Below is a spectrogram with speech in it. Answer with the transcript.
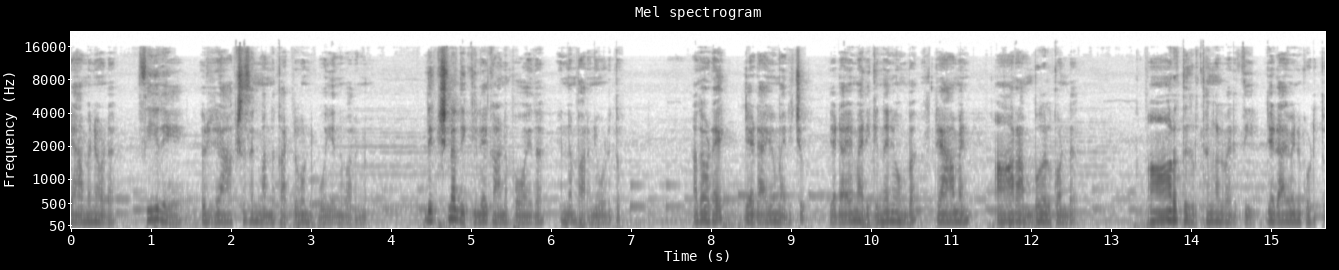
രാമനോട് സീതയെ ഒരു രാക്ഷസൻ വന്ന് കട്ടുകൊണ്ടുപോയി എന്ന് പറഞ്ഞു. ദക്ഷിണ ദിക്കിലേക്കാണ് പോയത് എന്നും പറഞ്ഞു കൊടുത്തു. അതോടെ ജഡായു മരിച്ചു. ജഡായു മരിക്കുന്നതിന് മുമ്പ് രാമൻ ആറ് അമ്പുകൾ കൊണ്ട് ആറ് തീർത്ഥങ്ങൾ വരുത്തി ജഡായുവിന് കൊടുത്തു.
